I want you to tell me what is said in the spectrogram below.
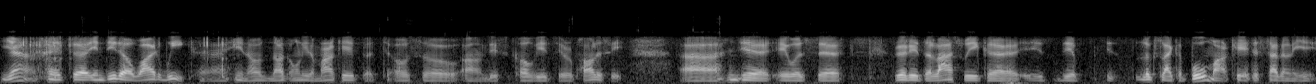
Yeah, it's uh, indeed a wild week. Uh, you know, not only the market, but also on this COVID zero policy. Uh, yeah, it was uh, really the last week. Uh, is the it looks like a bull market suddenly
